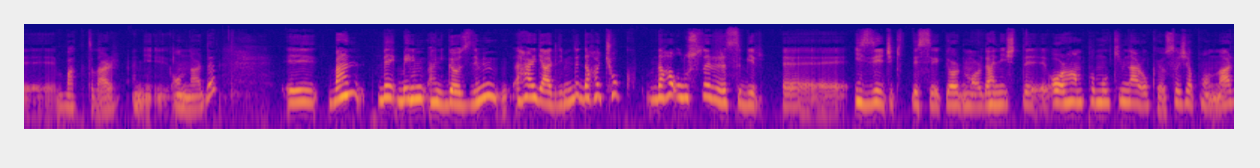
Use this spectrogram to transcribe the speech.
e, baktılar hani onlar da. E, ben ve benim hani gözlemim her geldiğimde daha çok daha uluslararası bir e, izleyici kitlesi gördüm orada. Hani işte Orhan Pamuk kimler okuyorsa Japonlar,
